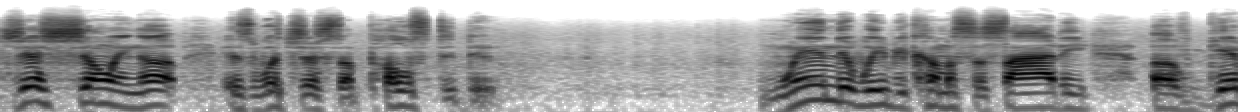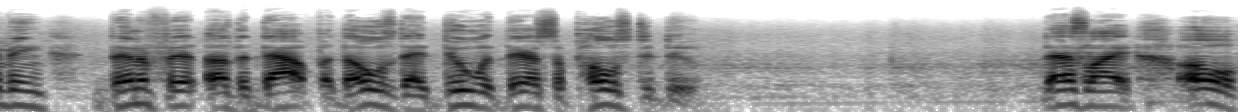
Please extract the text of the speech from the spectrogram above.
Just showing up is what you're supposed to do. When did we become a society of giving benefit of the doubt for those that do what they're supposed to do? That's like, oh,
